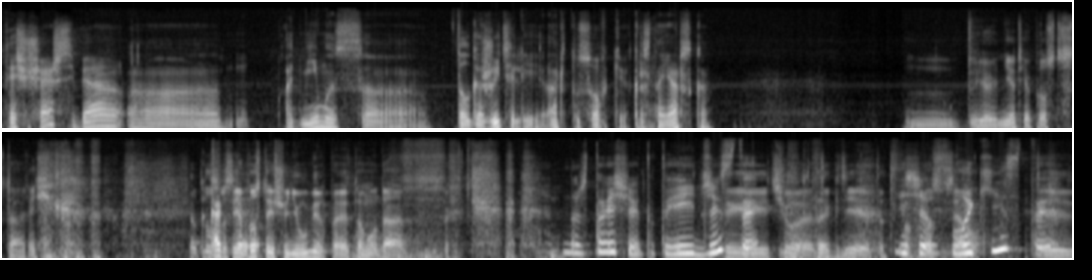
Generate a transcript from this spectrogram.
Ты ощущаешь себя э, одним из э, долгожителей арт-тусовки Да нет, я просто старый. Ну, в смысле, я просто еще не умер, поэтому, да. Ну что еще? Тут и эйджисты. Ты чего? Ты где этот Еще вопрос взял? лукисты.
